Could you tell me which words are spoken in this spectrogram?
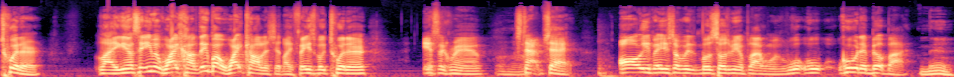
Twitter, like you know what I'm saying. Even white collar. Think about white collar shit like Facebook, Twitter, Instagram, mm-hmm. Snapchat, all these major social social media platforms. Who, who, who were they built by? Men.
